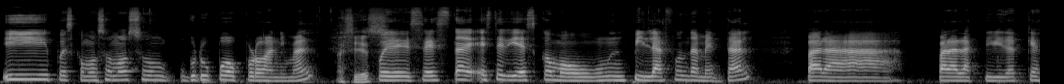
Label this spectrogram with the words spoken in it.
y pues como somos un grupo pro animal, Así es. pues esta, este día es como un pilar fundamental para, para la actividad que,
